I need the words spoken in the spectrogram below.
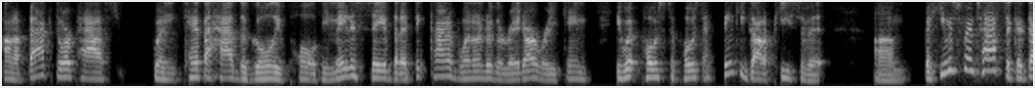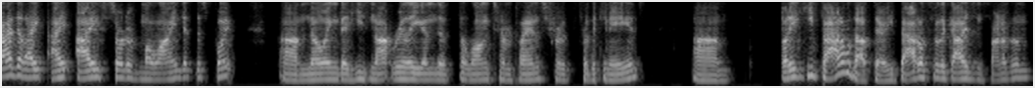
on a backdoor pass when Tampa had the goalie pulled. He made a save that I think kind of went under the radar where he came, he went post to post. I think he got a piece of it. Um, but he was fantastic, a guy that I, I, I sort of maligned at this point, um, knowing that he's not really in the, the long term plans for, for the Canadiens. Um, but he, he battled out there. He battled for the guys in front of him.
